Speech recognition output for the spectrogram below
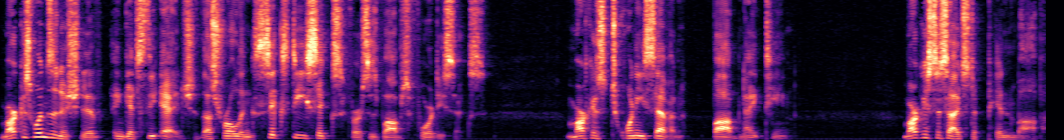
Marcus wins initiative and gets the edge, thus rolling 66 versus Bob's 46. Marcus 27, Bob 19. Marcus decides to pin Bob.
